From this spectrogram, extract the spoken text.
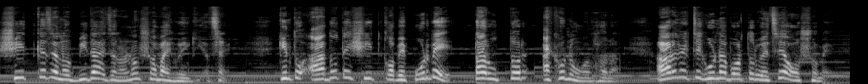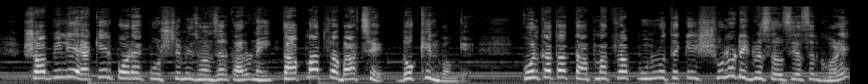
শীতকে যেন বিদায় জানানোর সময় হয়ে গিয়েছে। কিন্তু আদতে শীত কবে পড়বে, তার উত্তর এখনও অধরা। আরও একটি ঘূর্ণাবর্ত রয়েছে অসমে। সব মিলিয়ে একের পর এক পশ্চিমী ঝঞ্ঝার কারণেই তাপমাত্রা বাড়ছে দক্ষিণবঙ্গে। কলকাতার তাপমাত্রা পনেরো থেকে ষোলো ডিগ্রি সেলসিয়াসের ঘরে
